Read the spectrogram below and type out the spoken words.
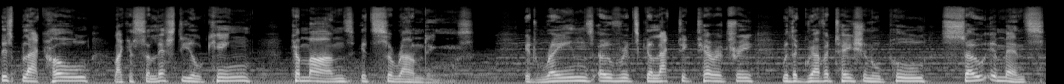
This black hole, like a celestial king, commands its surroundings. It reigns over its galactic territory with a gravitational pull so immense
